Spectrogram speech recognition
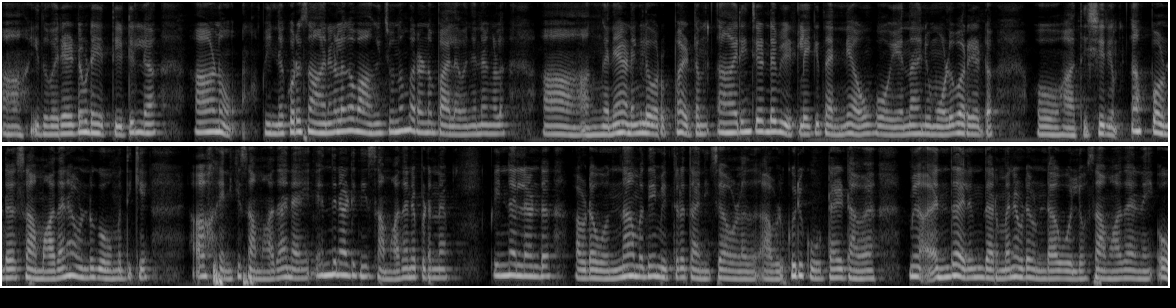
ആ ഇതുവരെയായിട്ട് ഇവിടെ എത്തിയിട്ടില്ല. ആണോ? പിന്നെ കുറേ സാധനങ്ങളൊക്കെ വാങ്ങിച്ചു എന്നും പറയണം പലവ്യഞ്ജനങ്ങൾ ആ അങ്ങനെയാണെങ്കിൽ ഉറപ്പായിട്ടും ആര്യം ചേട്ടന്റെ വീട്ടിലേക്ക് തന്നെയാവും പോയെന്ന് അനുമോൾ പറയട്ടോ ഓ അത് ശരി. അപ്പോൾ ഉണ്ട് സമാധാനമുണ്ട് ഗോമതിക്ക്. ആ എനിക്ക് സമാധാനമായി എന്തിനാടി നീ സമാധാനപ്പെടുന്നത് പിന്നല്ലാണ്ട് അവിടെ ഒന്നാമതേ ഇത്ര തനിച്ചാണ് ഉള്ളത്. അവൾക്കൊരു കൂട്ടായിട്ട് അവ എന്തായാലും ധർമ്മൻ അവിടെ ഉണ്ടാവുമല്ലോ സമാധാനമായി ഓ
